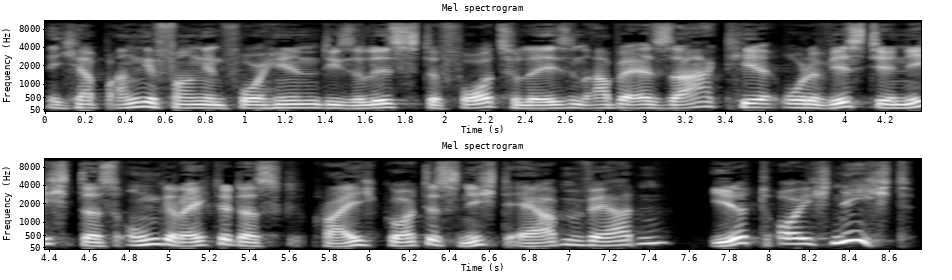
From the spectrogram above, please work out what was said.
Ich habe angefangen vorhin diese Liste vorzulesen, aber er sagt hier, oder wisst ihr nicht, dass Ungerechte das Reich Gottes nicht erben werden? Irrt euch nicht.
